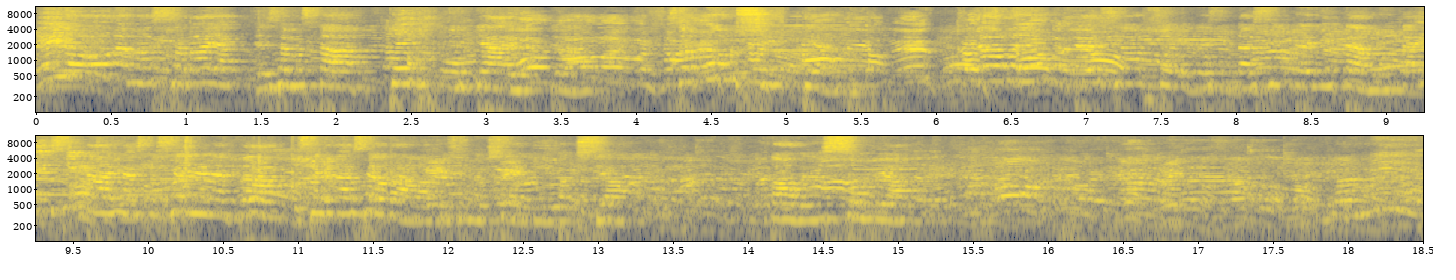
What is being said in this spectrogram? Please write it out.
Ei ole olemassa raja, semmoista kohtuukäyttöä. Se on bullshittia. Kaunis Sofia. No niin.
